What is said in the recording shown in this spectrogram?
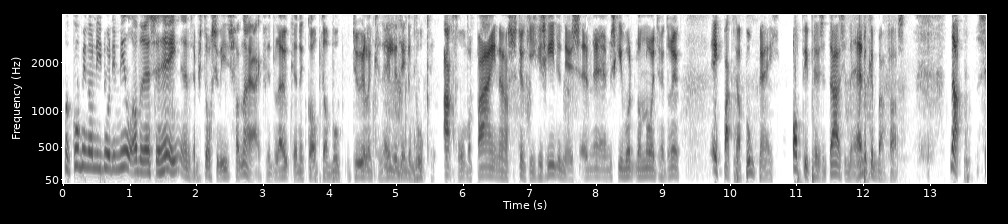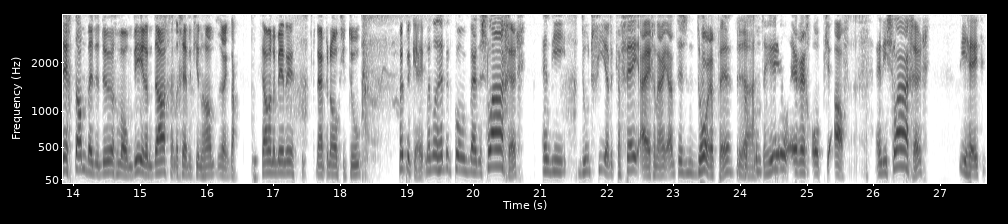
Maar kom je nou niet door die mailadressen heen? En dan heb je toch zoiets van, nou ja, ik vind het leuk. En ik koop dat boek natuurlijk. Een hele dikke boek. 800 pagina's, stukje geschiedenis. En eh, misschien wordt het wel nooit gedrukt. Ik pak dat boek mee. Op die presentatie. Dan heb ik het maar vast. Nou, zeg dan bij de deur gewoon weer een dag. En dan geef ik je een hand. Dan zeg ik, nou, gaan we naar binnen. Knijp een oogje toe. Huppakee. Maar dan heb ik, kom ik bij de slager. En die doet via de café-eigenaar. Ja, het is een dorp, hè. Ja. Dat komt heel erg op je af. En die slager, die heet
